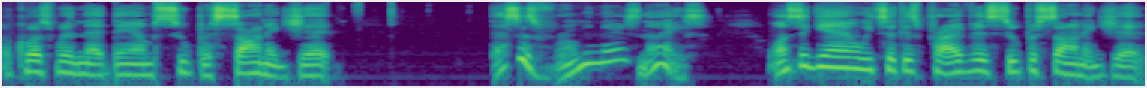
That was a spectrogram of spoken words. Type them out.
Of course, we're in that damn supersonic jet. That's his room in there? It's nice. Once again, we took his private supersonic jet.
